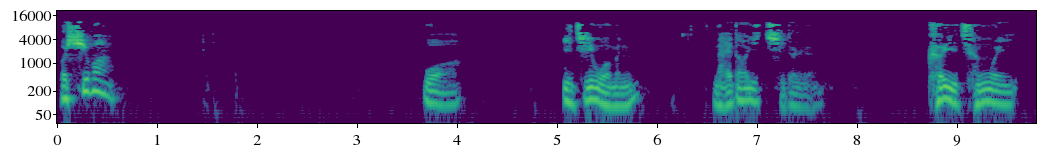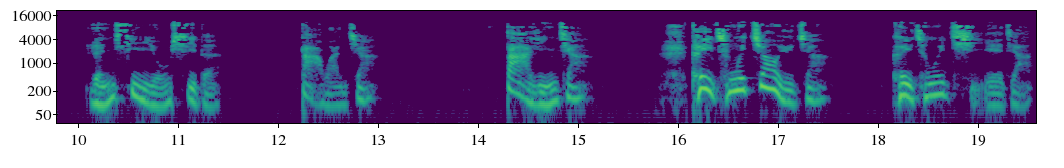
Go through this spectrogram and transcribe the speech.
我希望我以及我们来到一起的人，可以成为人性游戏的大玩家。大赢家可以成为教育家，可以成为企业家，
